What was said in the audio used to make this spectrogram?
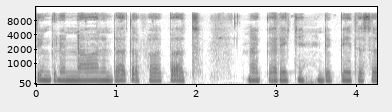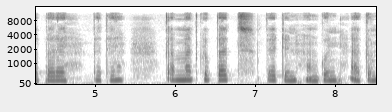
ድንግልናዋን እንዳጠፋባት ነገረችኝ። ልቤ ተሰበረ። በተቀመጥኩበት በድን ሆንኩኝ። አቅም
